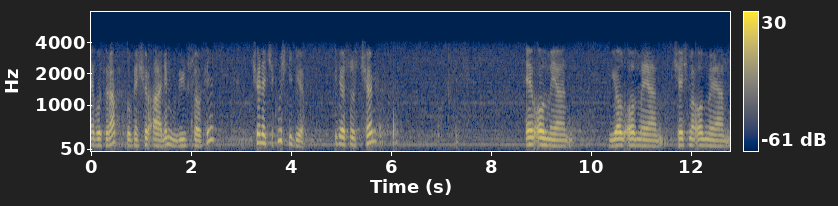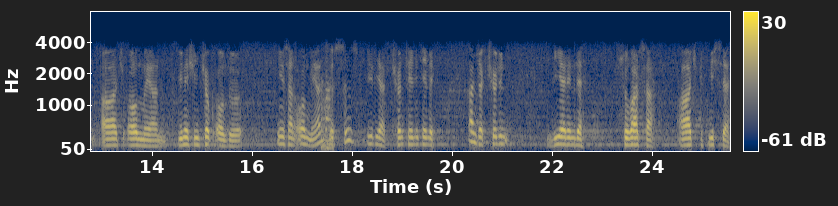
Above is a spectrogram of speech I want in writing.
Ebu Turab bu meşhur alim, büyük sofi çöle çıkmış gidiyor. Biliyorsunuz çöl ev olmayan, yol olmayan, çeşme olmayan, ağaç olmayan, güneşin çok olduğu, insan olmayan ıssız bir yer. Çöl tehlikeli. Ancak çölün bir yerinde su varsa, ağaç bitmişse,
